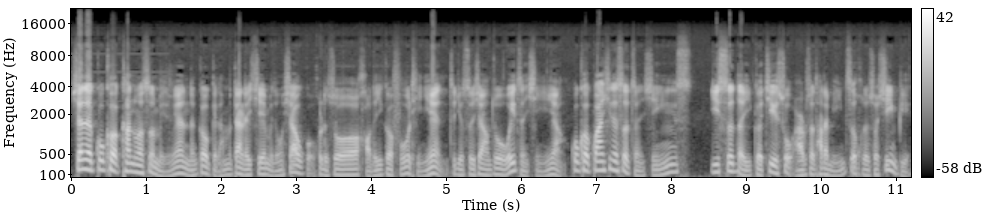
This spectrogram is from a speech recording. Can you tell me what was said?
现在顾客看重的是美容院能够给他们带来一些美容效果，或者说好的一个服务体验。这就是像做微整形一样，顾客关心的是整形医师的一个技术，而不是他的名字或者说性别。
